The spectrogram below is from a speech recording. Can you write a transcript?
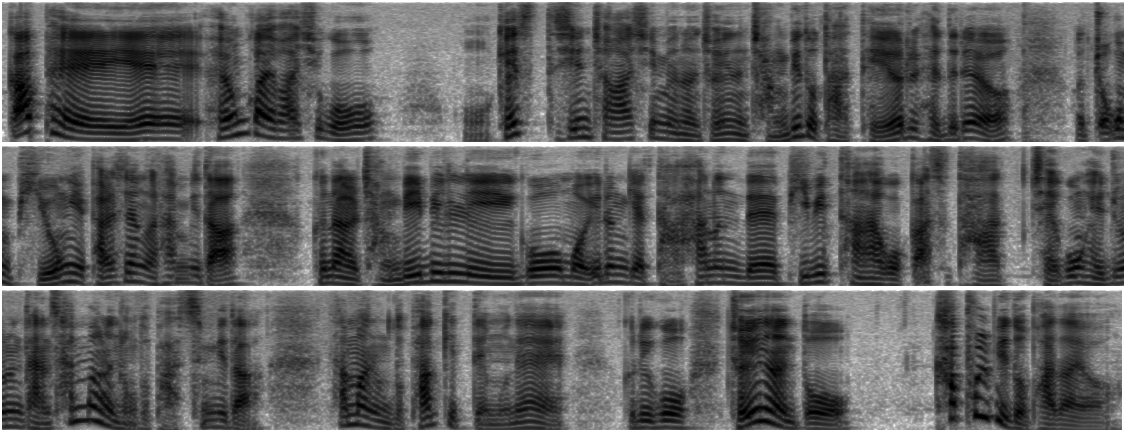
카페에 회원가입 하시고 어, 게스트 신청하시면은 저희는 장비도 다 대여를 해드려요. 조금 비용이 발생을 합니다. 그날 장비 빌리고 뭐 이런 게 다 하는데 비비탄하고 가스 다 제공해주는 데 한 3만 원 정도 받습니다. 3만 원 정도 받기 때문에 그리고 저희는 또 카풀비도 받아요.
